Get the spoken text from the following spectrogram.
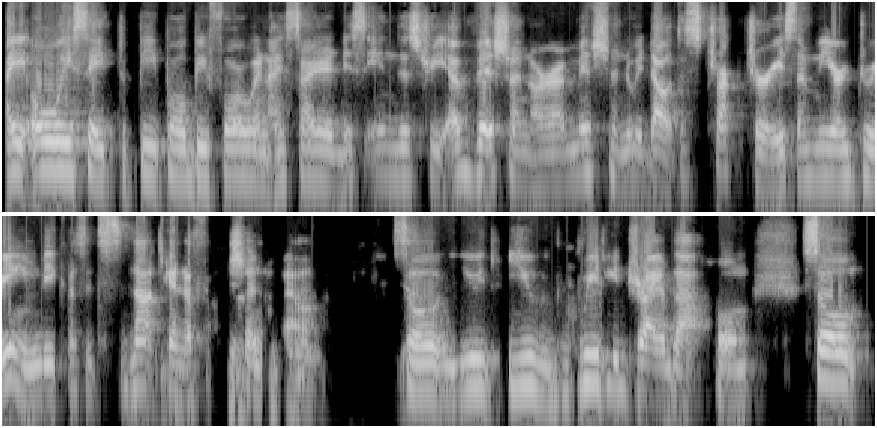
I always say to people before when I started this industry, a vision or a mission without a structure is a mere dream because it's not going to function well. So you you really drive that home. So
